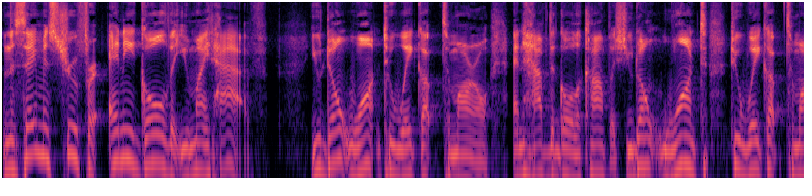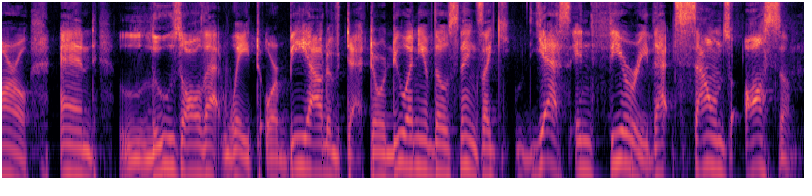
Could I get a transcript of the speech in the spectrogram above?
And the same is true for any goal that you might have. You don't want to wake up tomorrow and have the goal accomplished. You don't want to wake up tomorrow and lose all that weight or be out of debt or do any of those things. Like, yes, in theory, that sounds awesome.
